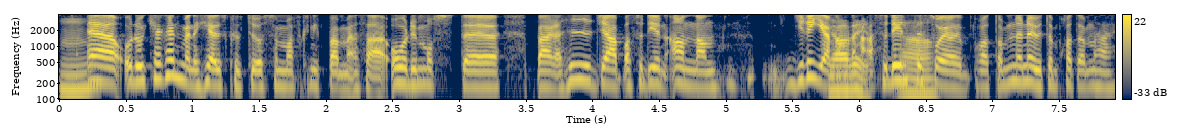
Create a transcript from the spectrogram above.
Mm. Eh, och då kanske inte med en hederskultur som man förknippar med så här, åh du måste bära hijab, alltså det är en annan gren Ja, av det här. Så det är inte Ja. så jag pratar om det nu, utan pratar om det här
